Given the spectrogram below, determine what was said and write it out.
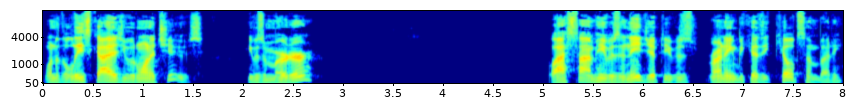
one of the least guys you would want to choose. He was a murderer. Last time he was in Egypt, he was running because he killed somebody.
